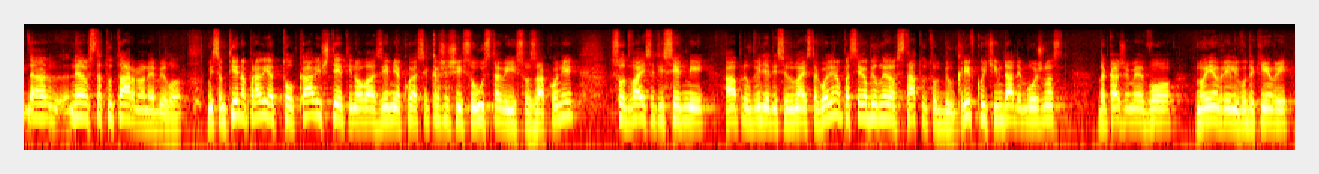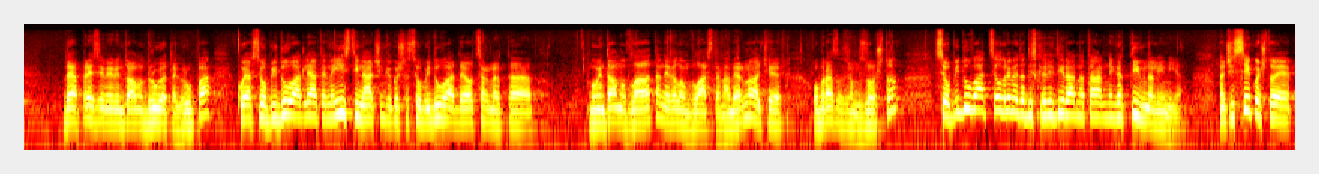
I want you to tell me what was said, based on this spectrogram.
не знам, статутарно не било. Мислам, тие направија толкави штети на оваа земја која се кршеше и со устави и со закони, со 27 април 2017 година, па сега бил, не статутот бил крив, кој ќе им даде можност, да кажеме, во ноември или во декември да ја преземе евентуално другата група, која се обидуваат, гледате, на исти начин како што се обидуваат да ја оцрнат а, моментално владата, не велам власта намерно, а ќе образложам зошто, се обидуваат цел време да дискредитираат на таа негативна линија. Значи, секој што е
